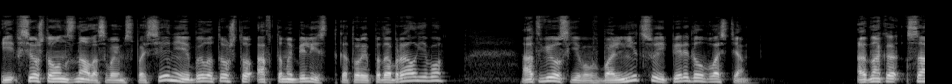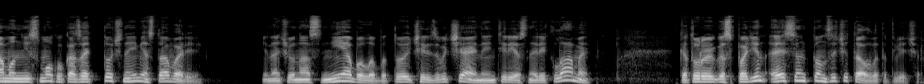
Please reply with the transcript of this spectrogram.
и все, что он знал о своем спасении, было то, что автомобилист, который подобрал его, — отвез его в больницу и передал властям. Однако сам он не смог указать точное место аварии, иначе у нас не было бы той чрезвычайно интересной рекламы, которую господин Эссингтон зачитал в этот вечер.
